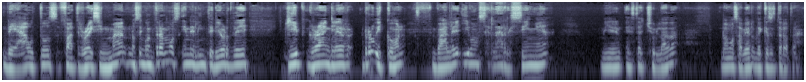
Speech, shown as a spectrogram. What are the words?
de autos Fat Racing Man. Nos encontramos en el interior de Jeep Wrangler Rubicon, ¿vale? Y vamos a hacer la reseña. Miren esta chulada. Vamos a ver de qué se trata.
